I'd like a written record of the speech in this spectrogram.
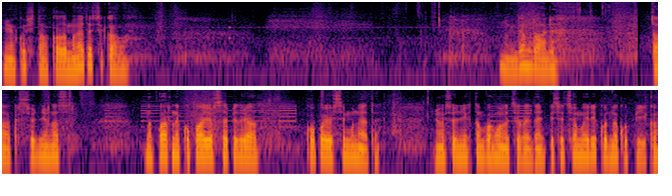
Якось так, але монета цікава. Ну, йдемо далі. Так, сьогодні у нас напарник копає все підряд. Копає всі монети. У нього сьогодні їх там вагони цілий день. 57 рік одна копійка.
